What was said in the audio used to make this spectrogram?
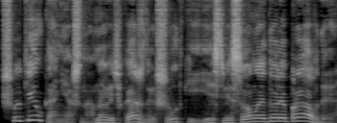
Шутил, конечно, но ведь в каждой шутке есть весомая доля правды.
